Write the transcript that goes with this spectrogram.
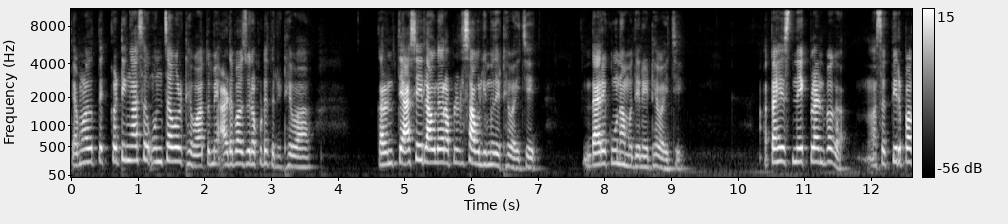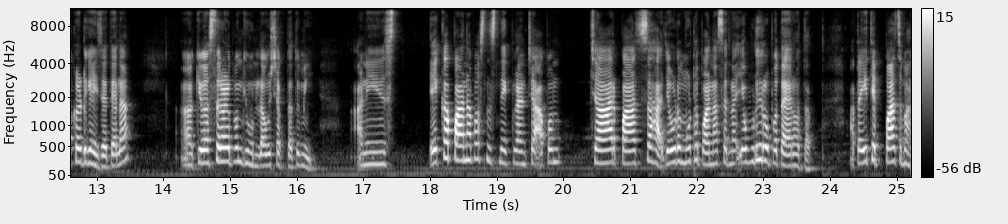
त्यामुळं ते कटिंग असं उंचावर ठेवा तुम्ही आडबाजूला कुठेतरी ठेवा. कारण ते असे लावल्यावर आपल्याला सावलीमध्ये ठेवायचे. डायरेक्ट उन्हामध्ये नाही ठेवायचे. आता हे स्नेक प्लांट बघा असं तिरपा कट घ्यायचा त्याला किंवा सरळ पण घेऊन लावू शकता तुम्ही. आणि एका पानापासून स्नेक प्लांटच्या आपण चार पाच सहा जेवढं मोठं पान असेल ना एवढे रोपं तयार होतात. आता इथे पाच भाग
